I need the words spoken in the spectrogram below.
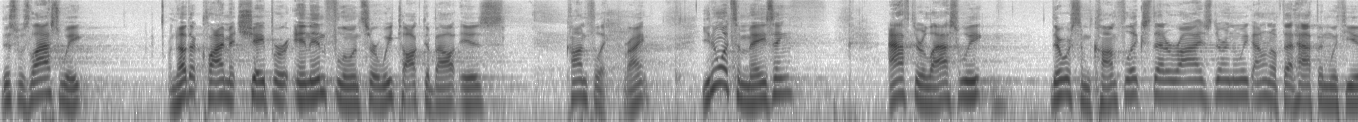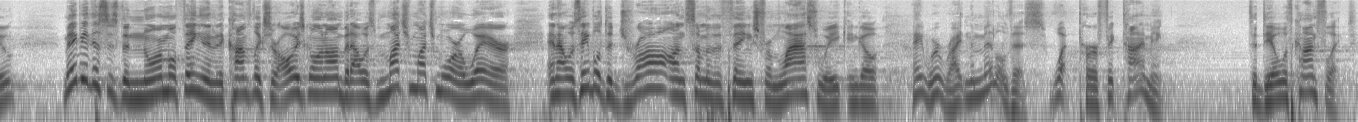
this was last week, another climate shaper and influencer we talked about is conflict, right? You know what's amazing? After last week, there were some conflicts that arise during the week. I don't know if that happened with you. Maybe this is the normal thing and the conflicts are always going on, but I was much, much more aware and I was able to draw on some of the things from last week and go, hey, we're right in the middle of this. What perfect timing to deal with conflict.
